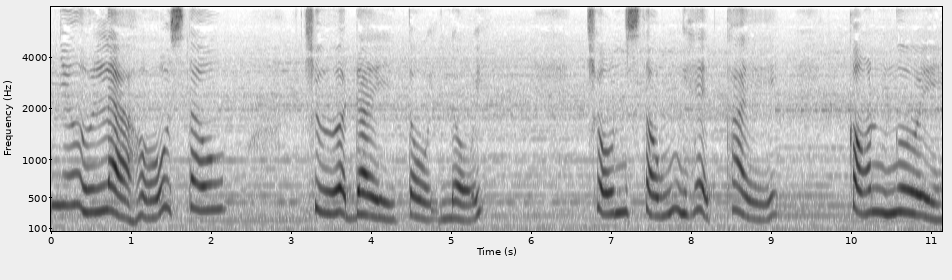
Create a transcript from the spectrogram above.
như là hố sâu, chứa đầy tội lỗi. Chôn sống hết thảy con người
